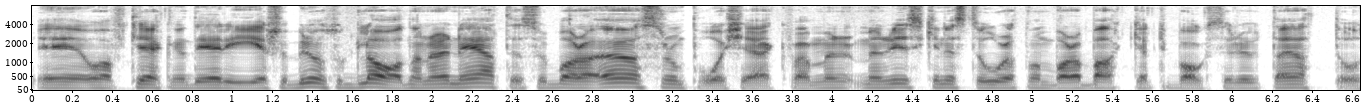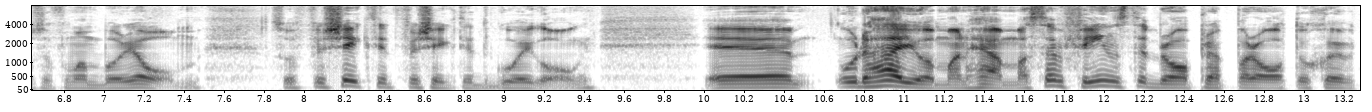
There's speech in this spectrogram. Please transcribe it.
eh, och haft kräkningar och diarréer så blir de så glada när den äter så bara öser de på käk. Va? Men, men risken är stor att man bara backar tillbaka till ruta ett då, och så får man börja om. Så försiktigt, försiktigt gå igång. Eh, och det här gör man hemma. Sen finns det bra preparat att, skjut,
